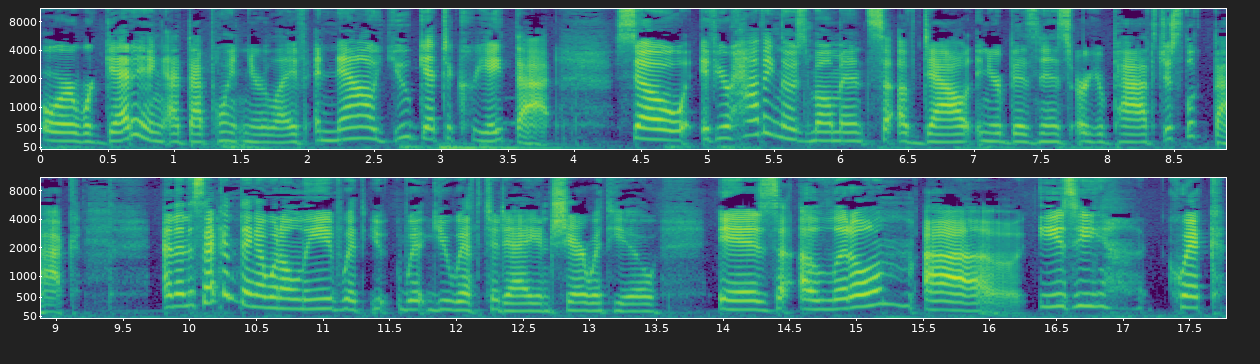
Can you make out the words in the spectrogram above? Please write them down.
or were getting at that point in your life and now you get to create that. So, if you're having those moments of doubt in your business or your path, just look back. And then the second thing I want to leave with you, with you with today and share with you is a little uh, easy, quick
